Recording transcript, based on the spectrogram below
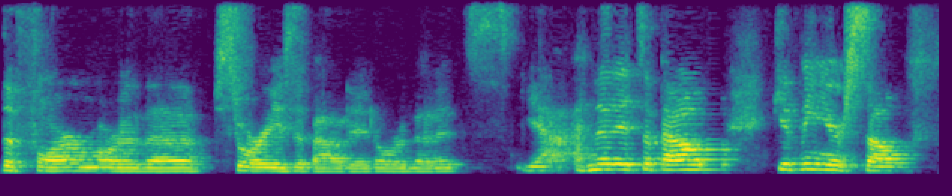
the form or the stories about it or that it's yeah and that it's about giving yourself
